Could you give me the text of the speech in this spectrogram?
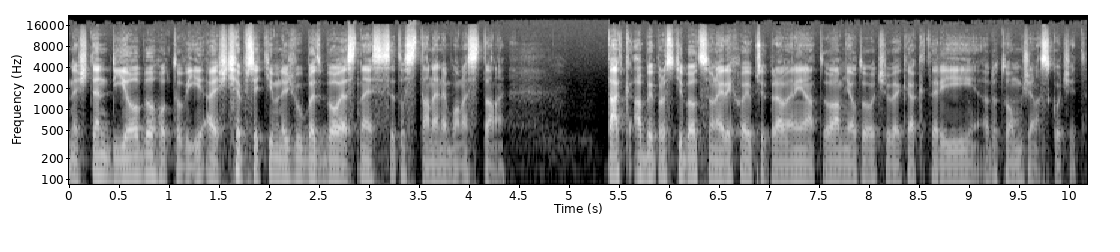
než ten deal byl hotový a ještě předtím, než vůbec bylo jasné, jestli se to stane nebo nestane. Tak, aby prostě byl co nejrychleji připravený na to a měl toho člověka, který do toho může naskočit.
